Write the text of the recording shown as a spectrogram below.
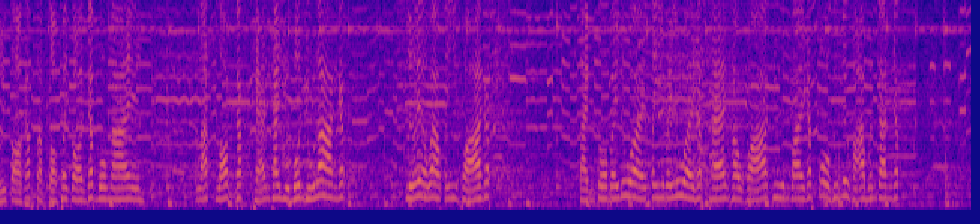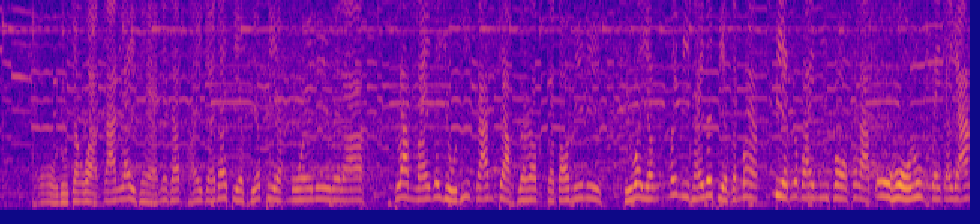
ลุยต่อครับสับศอกไปก่อนครับวงในรัดล็อกครับแขนใครอยู่บนอยู่ล่างครับเลื้อยเอาแววตีขวาครับ แต่งตัวไปด้วยตีไปด้วยครับแทงเข่าขวาคืนไปครับโต้คืนด้วยขวาเหมือนกันครับ โอ้โหดูจังหวะการไล่แขนนะครับใครจะได้เปรียบเสียเปรียบมวยนี่เวลาปล้ำในก็อยู่ที่การจับแล้วครับ แต่ตอนนี้นี่ถือว่ายังไม่มีใครได้เปรียบกันมาก เบียดเข้าไปมีศอกสลับโอ้โห ลูกเตะจะยาง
